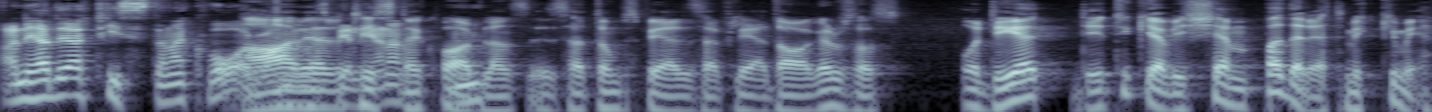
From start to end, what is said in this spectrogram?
Ja, ni hade artisterna kvar. Ja, vi hade artisterna kvar Mm. bland, så att de spelade så flera dagar hos oss. Och det, det tycker jag vi kämpade rätt mycket med.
